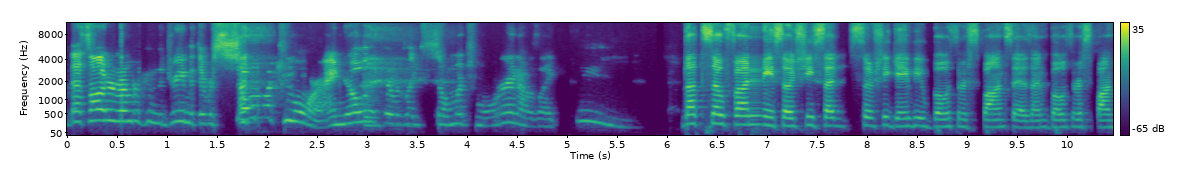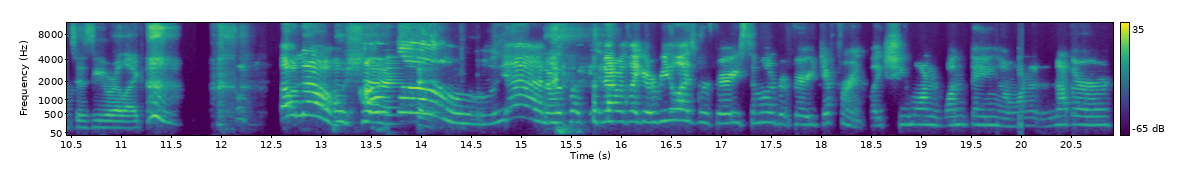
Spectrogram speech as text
that's all I remember from the dream. But there was so much more. I know that there was like so much more, and I was like, hmm. That's so funny. So she said, so she gave you both responses, and both responses you were like, "Oh no! Oh, shit. Oh no! Yeah." And it was like, and I was like, I realized we're very similar but very different. Like she wanted one thing, I wanted another.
